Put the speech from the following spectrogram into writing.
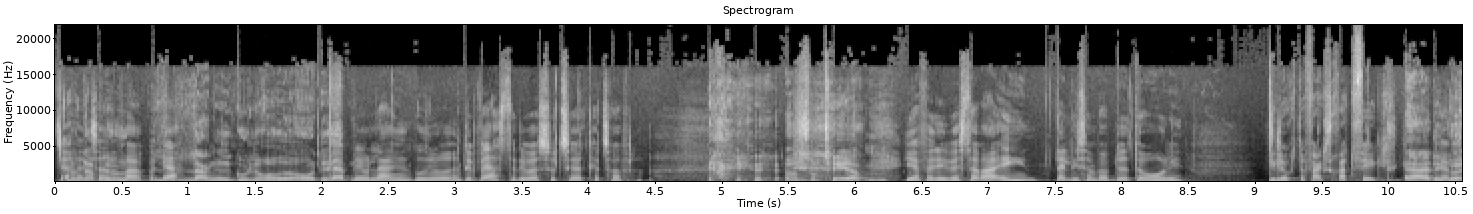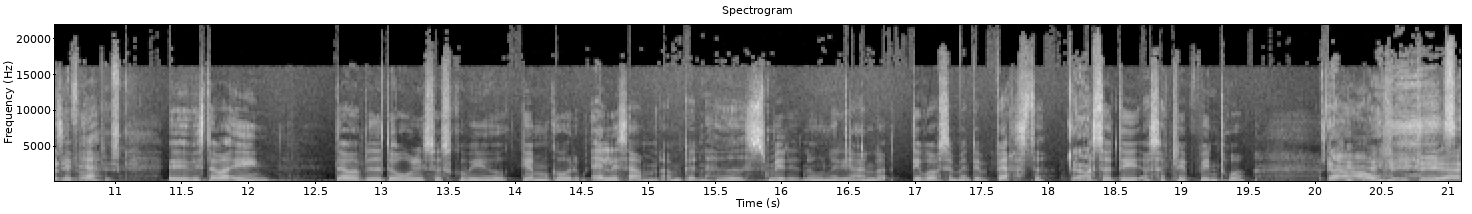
Så havde der taget blev fra. Ja, langet guldrødder over det. der blev langet gulrødder. Det værste, det var at sortere kartofler. og sortere dem. Ja, fordi hvis der var en, der ligesom var blevet dårlig, de lugter faktisk ret fælt. Ja, det gør de fortælle. faktisk. Ja. Øh, hvis der var en, der var blevet dårlig, så skulle vi jo gennemgå dem alle sammen, om den havde smittet nogle af de andre. Det var simpelthen det værste. Ja. Og så det, og så klippe vindruer. Ja, okay, det er...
